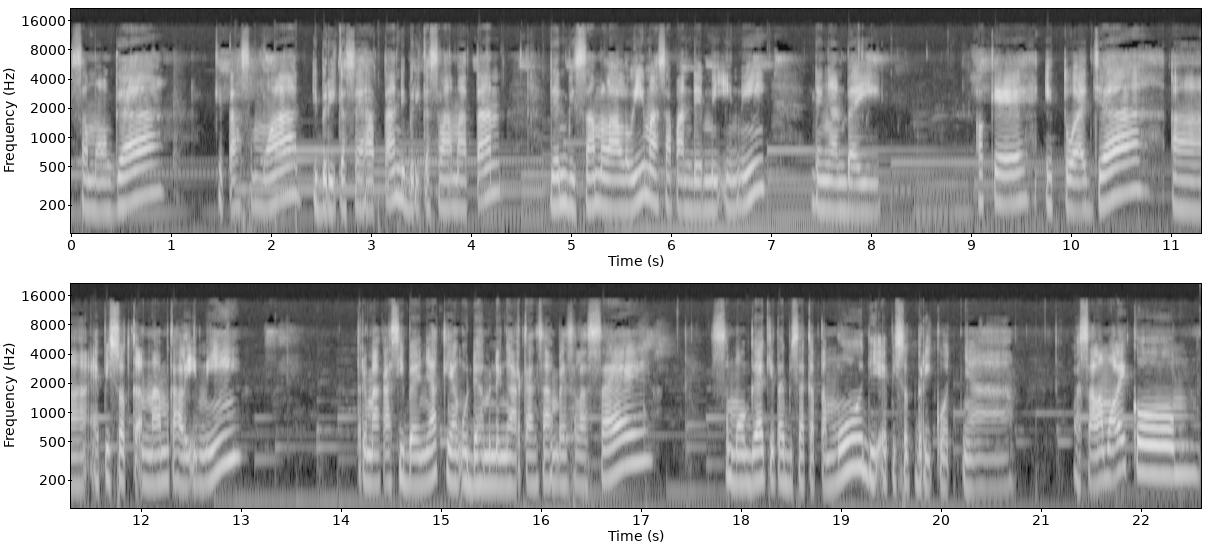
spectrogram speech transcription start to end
Semoga kita semua diberi kesehatan, diberi keselamatan, dan bisa melalui masa pandemi ini dengan baik. Oke, itu aja uh, episode ke-6 kali ini. Terima kasih banyak yang udah mendengarkan sampai selesai. Semoga kita bisa ketemu di episode berikutnya. Wassalamualaikum.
